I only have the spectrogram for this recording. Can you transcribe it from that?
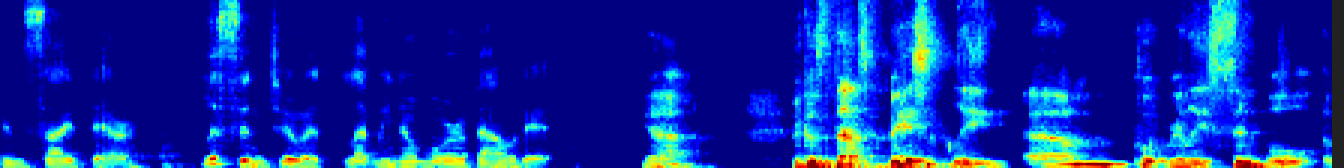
inside there. Listen to it. Let me know more about it. Yeah because that's basically um, put really simple the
